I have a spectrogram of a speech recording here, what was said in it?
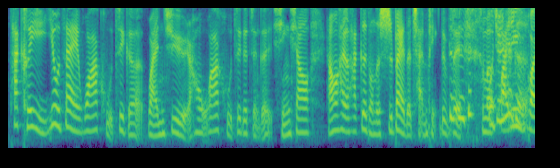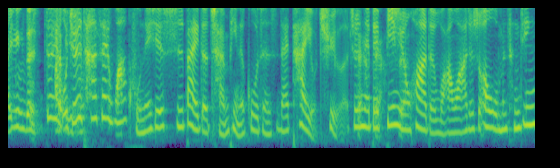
他可以又在挖苦这个玩具，然后挖苦这个整个行销，然后还有他各种的失败的产品，对不对？对对对，什么怀孕、那个、怀孕的？对，我觉得他在挖苦那些失败的产品的过程实在太有趣了，就是那被边缘化的娃娃，就说哦，我们曾经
